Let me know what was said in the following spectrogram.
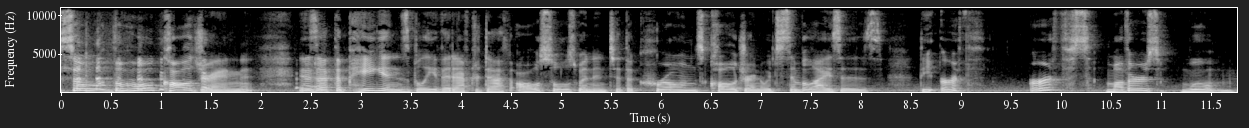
so the whole cauldron is that the pagans believe that after death, all souls went into the crone's cauldron, which symbolizes the earth, Earth's mother's womb.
